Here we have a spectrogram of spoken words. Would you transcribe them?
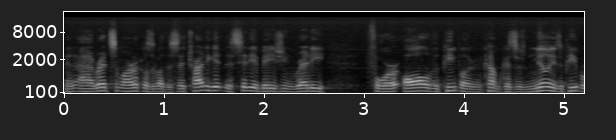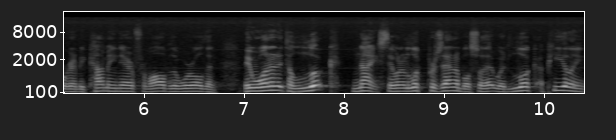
And I read some articles about this. They tried to get the city of Beijing ready for all of the people that are going to come because there's millions of people are going to be coming there from all over the world and they wanted it to look nice. They wanted to look presentable so that it would look appealing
